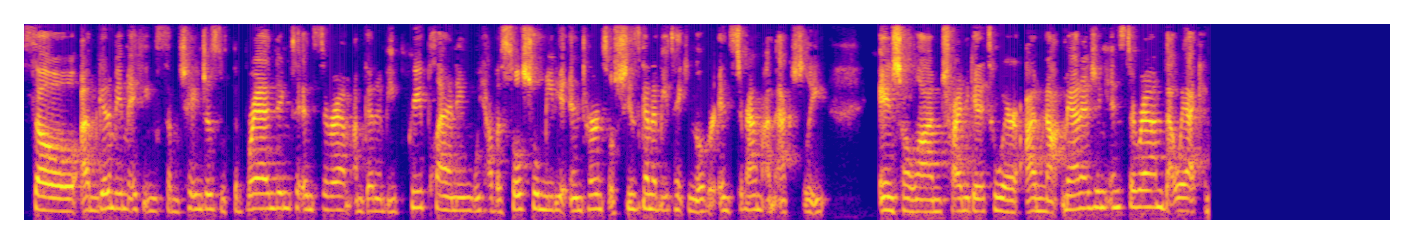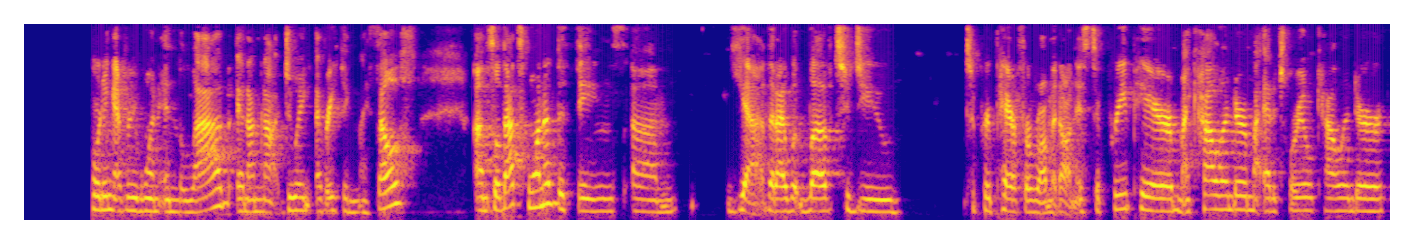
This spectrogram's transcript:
So I'm going to be making some changes with the branding to Instagram. I'm going to be pre planning. We have a social media intern, so she's going to be taking over Instagram. I'm actually, inshallah, I'm trying to get it to where I'm not managing Instagram. That way I can supporting everyone in the lab and I'm not doing everything myself. Um, so that's one of the things, um, yeah, that I would love to do to prepare for Ramadan is to prepare my calendar, my editorial calendar,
